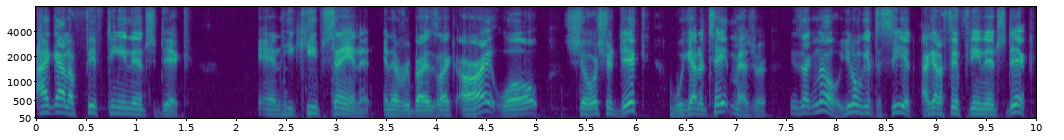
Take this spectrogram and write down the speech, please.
"I got a 15 inch dick," and he keeps saying it, and everybody's like, "All right, well, show us your dick. We got a tape measure." He's like, "No, you don't get to see it. I got a 15 inch dick."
